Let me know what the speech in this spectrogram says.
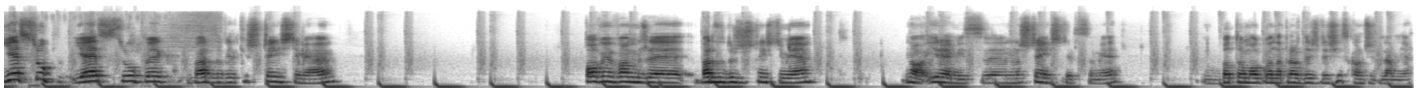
Jest słup, jest słupek. Bardzo wielkie szczęście miałem. Powiem wam, że bardzo duże szczęście miałem. No i remis, e, na szczęście w sumie. Bo to mogło naprawdę źle się skończyć dla mnie.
